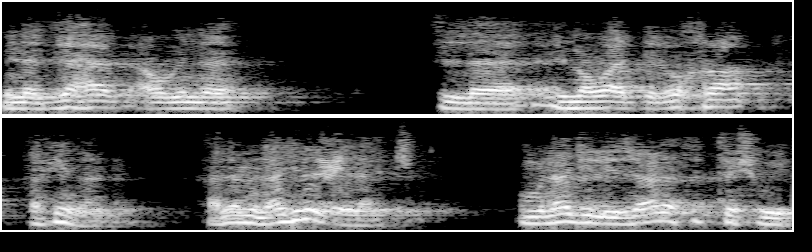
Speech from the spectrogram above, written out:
من الذهب أو من المواد الأخرى ففي معنى هذا من أجل العلاج ومن أجل إزالة التشويه.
